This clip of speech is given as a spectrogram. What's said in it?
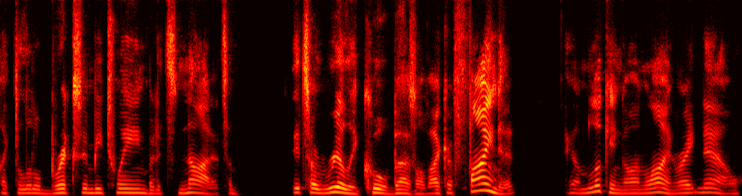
like the little bricks in between, but it's not. It's a it's a really cool bezel. If I could find it, I'm looking online right now.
